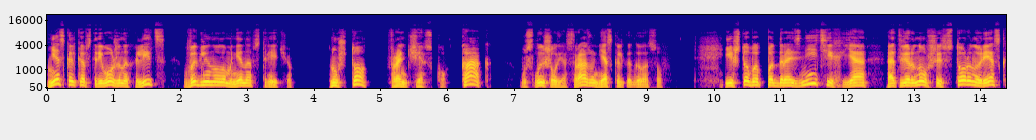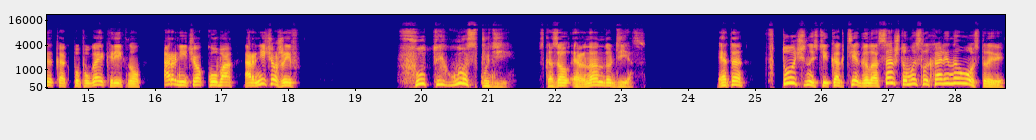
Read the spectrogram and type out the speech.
несколько встревоженных лиц выглянула мне навстречу. «Ну что, Франческо, как?» — услышал я сразу несколько голосов. И чтобы подразнить их, я, отвернувшись в сторону, резко, как попугай, крикнул «Арничо, Куба! Арничо жив!» «Фу ты, Господи!» — сказал Эрнандо Диас. «Это в точности, как те голоса, что мы слыхали на острове.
